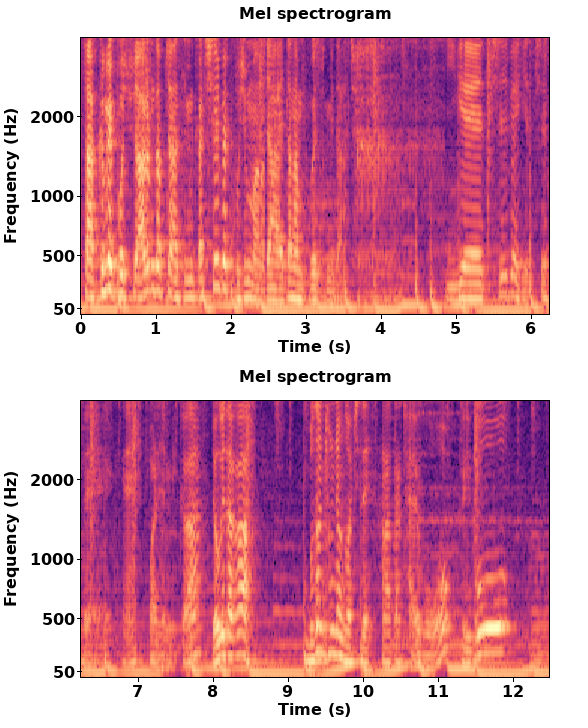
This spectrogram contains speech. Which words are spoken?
자 금액 보십시오. 아름답지 않습니까? 790만원. 자 일단 한번 보겠습니다. 자, 이게 700이에요 700 예? 말이 됩니까 여기다가 무선 충전 거치대 하나 딱 달고 그리고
